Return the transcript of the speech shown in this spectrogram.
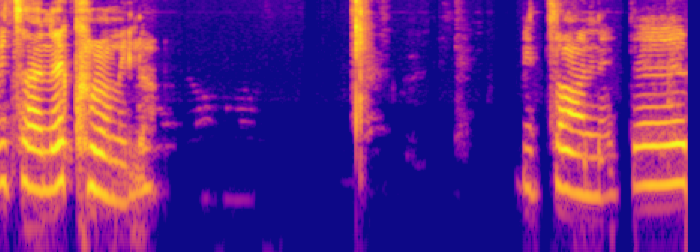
Bir tane kromili. Bir tane de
